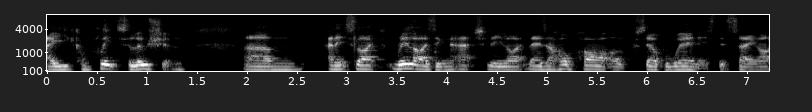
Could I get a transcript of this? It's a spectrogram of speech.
a complete solution. Um, and it's like realizing that actually, like, there's a whole part of self awareness that's saying, I,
